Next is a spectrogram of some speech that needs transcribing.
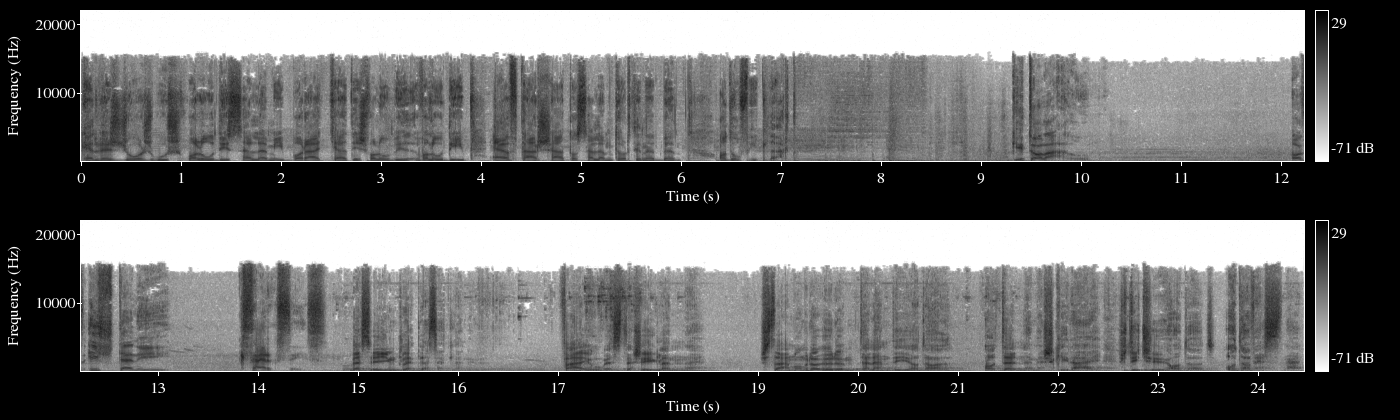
kedves George Bush valódi szellemi barátját és valódi, valódi elvtársát a szellemtörténetben, Adolf Hitlert. Kitalálom. Az isteni Xerxes. Beszéljünk leplezetlenül. Fájó veszteség lenne, s számomra örömtelen diadal, ha te nemes király, s dicső hadad veszne.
